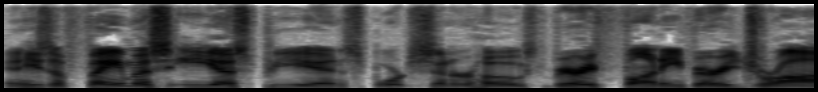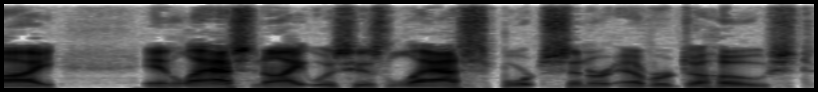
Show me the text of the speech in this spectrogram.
and he's a famous ESPN Sports Center host. Very funny, very dry. And last night was his last Sports Center ever to host,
